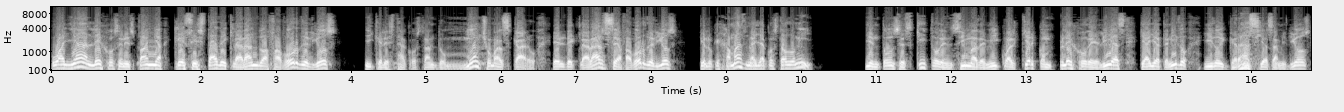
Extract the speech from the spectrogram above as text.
o allá lejos en España, que se está declarando a favor de Dios y que le está costando mucho más caro el declararse a favor de Dios que lo que jamás me haya costado a mí. Y entonces quito de encima de mí cualquier complejo de Elías que haya tenido y doy gracias a mi Dios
